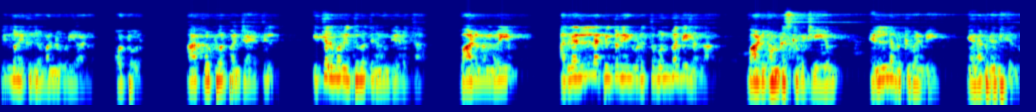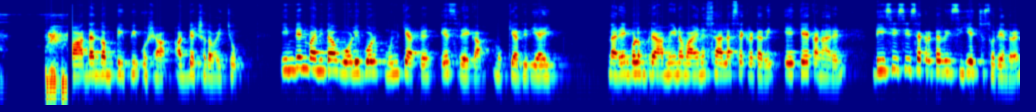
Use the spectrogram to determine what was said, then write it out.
പിന്തുണയ്ക്കുന്ന ഒരു മണ്ണ് കൂടിയാണ് കോട്ടൂർ. ആ കോട്ടൂർ പഞ്ചായത്തിൽ ഇത്തരമൊരു ഉദ്യമത്തിന് മുൻകെടുത്ത വാർഡ് മെമ്പറിയും അതിനെല്ലാ പിന്തുണയും കൊടുത്ത് മുൻപന്തിയിൽ നിന്ന വാർഡ് കോൺഗ്രസ് കമ്മിറ്റിയെയും എല്ലാവർക്കും വേണ്ടി ഞാൻ അഭിനന്ദിക്കുന്നു. വാർഡംഗം ടി പി ഉഷ അധ്യക്ഷത വഹിച്ചു. ഇന്ത്യൻ വനിതാ വോളിബോൾ മുൻ ക്യാപ്റ്റൻ എസ് രേഖ മുഖ്യാതിഥിയായി. നരേങ്കുളം ഗ്രാമീണ വായനശാല secretary A K Kanaran D C C secretary C H Surendran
